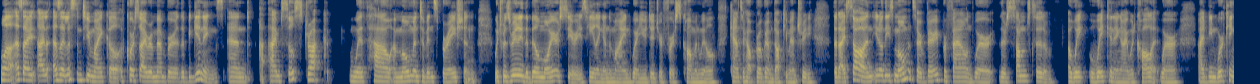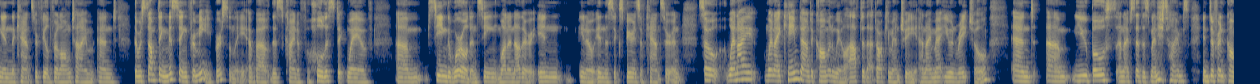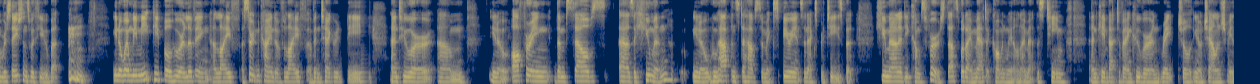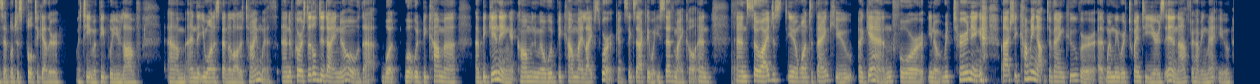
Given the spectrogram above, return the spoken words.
well, as I, I, as I listen to you, Michael, of course I remember the beginnings, and I'm so struck with how a moment of inspiration, which was really the Bill Moyers series, Healing and the Mind, where you did your first Commonweal Cancer Help Program documentary that I saw. And, you know, these moments are very profound where there's some sort of awake, awakening, I would call it, where I'd been working in the cancer field for a long time and there was something missing for me personally about this kind of holistic way of um, seeing the world and seeing one another in you know in this experience of cancer. And so when i when i came down to commonweal after that documentary and i met you and rachel And um, you both, and I've said this many times in different conversations with you, but you know, when we meet people who are living a life, a certain kind of life of integrity, and who are, um, you know, offering themselves as a human, you know, who happens to have some experience and expertise, but humanity comes first. That's what I met at Commonweal, and I met this team and came back to Vancouver. And Rachel, you know, challenged me and said, "We'll just pull together a team of people you love." Um, and that you want to spend a lot of time with. And of course, little did I know that what what would become a, a beginning at Commonweal would become my life's work. And it's exactly what you said, Michael. And and so I just, you know, want to thank you again for, you know, returning, actually coming up to Vancouver when we were 20 years in after having met you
